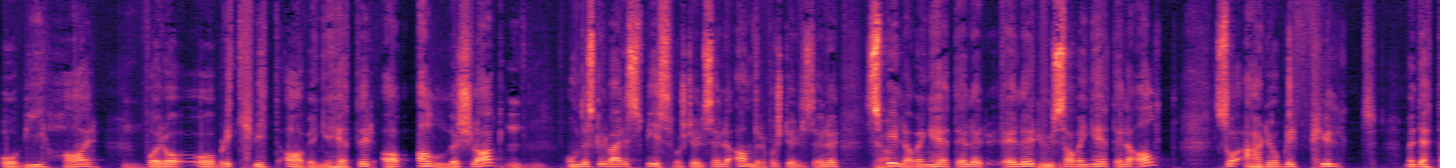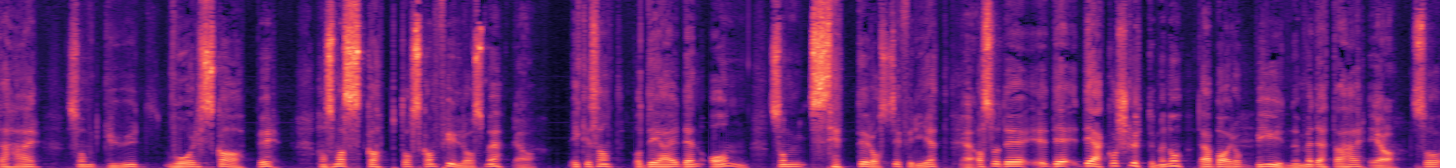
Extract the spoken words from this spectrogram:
og vi har mm. for å, å, bli kvitt avhengigheter av alle slag, mm -hmm. Om det skulle være spiseforstyrrelse eller andre forstyrrelser, eller spilleavhengighet eller, eller rusavhengighet eller alt, så er det å bli fylt med dette her som Gud, vår skaper, han som har skapt oss, kan fylle oss med. Ja. Ikke sant? Og det er den ånd som setter oss i frihet. Ja. Altså det, det, det, er ikke å slutte med noe, det er bare å begynne med dette her. Ja. Så,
